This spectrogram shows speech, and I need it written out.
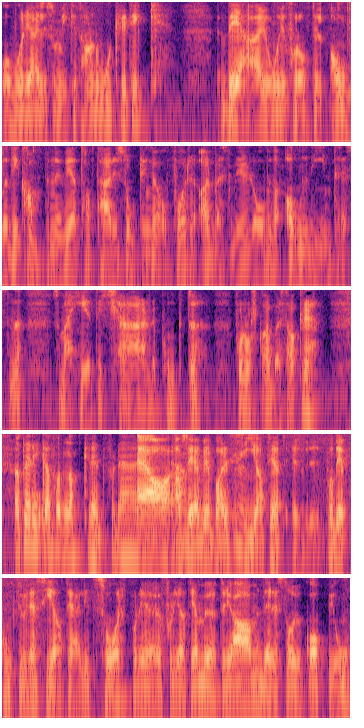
og hvor jeg liksom ikke tar noe kritikk det er jo i forhold til alle de kampene vi har tatt her i Stortinget og for arbeidsmiljøloven og alle de interessene som er helt i kjernepunktet for norske arbeidstakere. At dere ikke har fått nok kred for det? Ja, altså jeg vil bare si at jeg, På det punktet vil jeg si at jeg er litt sår. fordi, fordi at jeg møter Ja, men dere står jo ikke opp. Jo.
